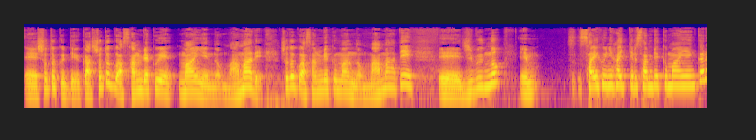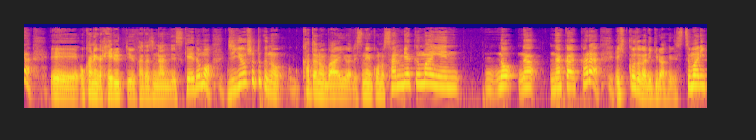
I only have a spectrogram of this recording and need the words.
えー、所得っていうか、所得は300万円のままで、所得は300万のままで、えー、自分の、えー財布に入ってる300万円から、えー、お金が減るっていう形なんですけれども、事業所得の方の場合はですね、この300万円の、な、中から引くことができるわけです。つまり、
